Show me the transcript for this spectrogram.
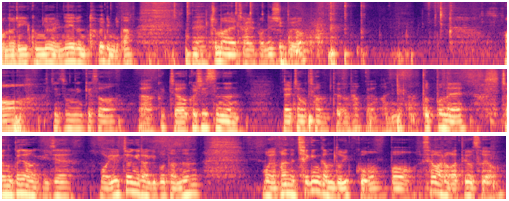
오늘이 금요일, 내일은 토요일입니다. 네, 주말 잘 보내시고요. 어, 진숙님께서 야, 그, 저 글씨 쓰는 열정 참 대단하고요. 아닙니다. 덕분에 저는 그냥 이제 뭐 열정이라기보다는 뭐 약간의 책임감도 있고 뭐 생활화가 되어서요.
